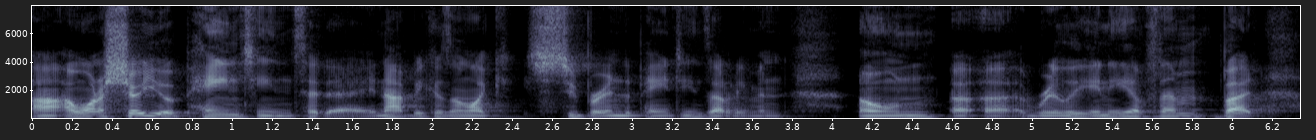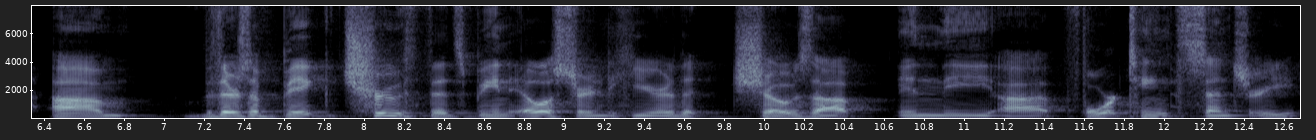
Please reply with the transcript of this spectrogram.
uh, I want to show you a painting today, not because I'm like super into paintings. I don't even own uh, uh, really any of them, but um, but there's a big truth that's being illustrated here that shows up in the uh, 14th century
